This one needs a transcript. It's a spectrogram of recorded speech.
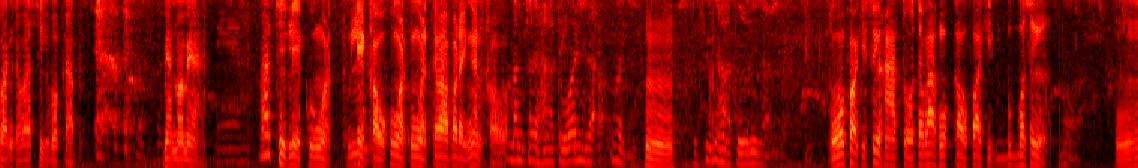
ก่อนก็ว่าซื้อบ่กลับ แม่นบ่แม่แม่นว่าถือเลขกูงวดเลขเขากูงวดกูงวดแต่ว่าบ่ได้เงินเขา มันใจหาตัวนี่แหละเมื่อนี้อืมไปซื้อมาหาตัวนี่แหละโอ้พ่อคิดซื้อหาตัวแต่ว่าหกเก้าพ่อคิดบ่บ่ซื้อบ่อืม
